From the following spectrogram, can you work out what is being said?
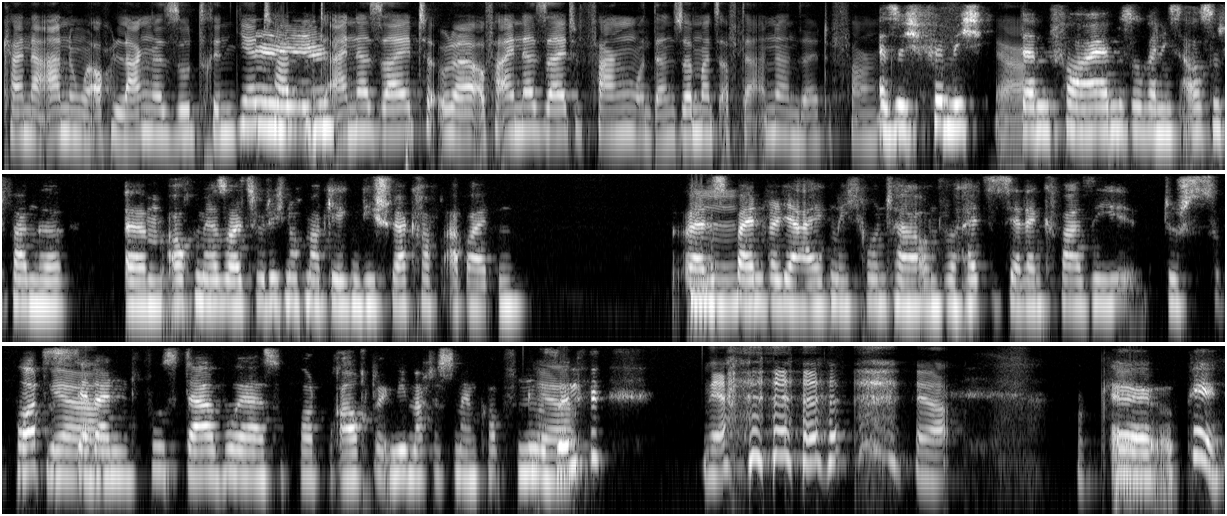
keine Ahnung, auch lange so trainiert mhm. hat, mit mhm. einer Seite oder auf einer Seite fangen und dann soll man es auf der anderen Seite fangen. Also ich fühle mich ja. dann vor allem so, wenn ich es außen fange, ähm, auch mehr so, als würde ich nochmal gegen die Schwerkraft arbeiten. Weil mhm. das Bein will ja eigentlich runter und du hältst es ja dann quasi, du supportest ja, ja deinen Fuß da, wo er Support braucht. Irgendwie macht das in meinem Kopf nur ja. Sinn. Ja. ja. Okay. Äh, okay.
